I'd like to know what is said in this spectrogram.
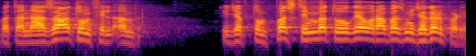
بتنازع تم فل امر کہ جب تم پست ہمت ہو گئے اور آپس میں جھگڑ پڑے،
